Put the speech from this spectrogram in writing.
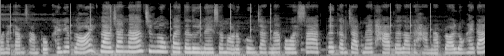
วรรณกรรมสามก๊กให้เรียบร้อย หลังจากนั้นจึงลงไปตะลุยในสมรภูมิจากหน้าประวัติศาสตร์เพื่อกำจัดแม่ทัพและเหล่าทหารนับร้อยลงให้ได้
